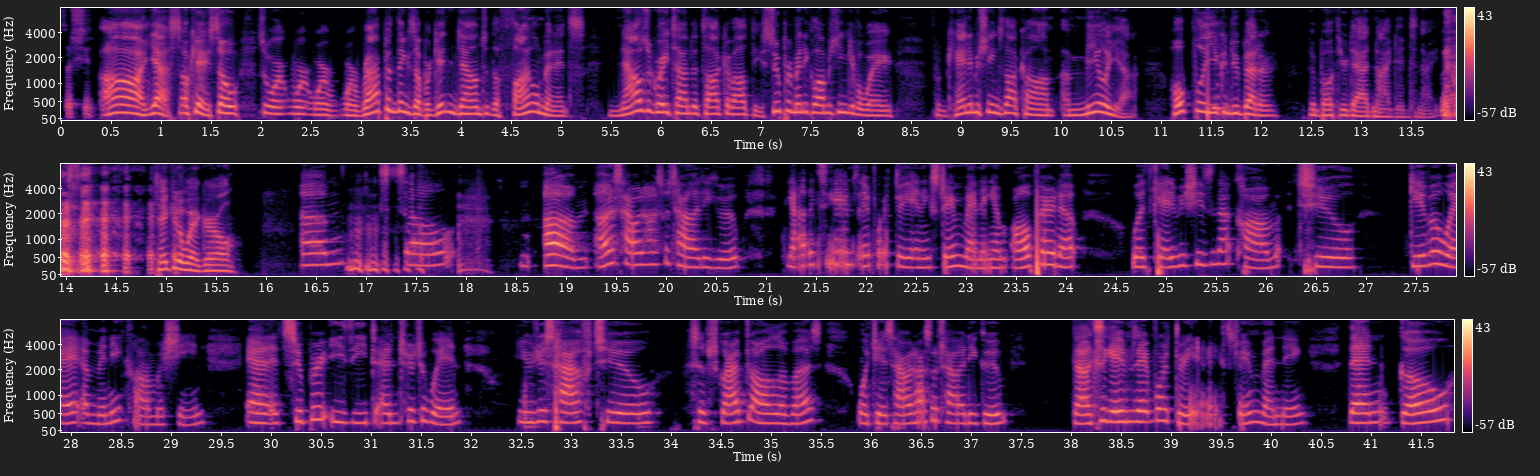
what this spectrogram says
So she Ah, yes. Okay, so so we're, we're we're we're wrapping things up. We're getting down to the final minutes. Now's a great time to talk about the Super Mini Claw Machine giveaway from CandyMachines.com. Emelia, hopefully you can do better than both your dad and I did tonight. Take it away, girl. Um, so, um, us Howard Hospitality Group, Galaxy Games 843, and Xtreme Vending have all paired up with CandyMachines.com to give away a mini claw machine, and it's super easy to enter to win. You just have to subscribe to all of us, which is Howard Hospitality Group, Galaxy Games 843, and Xtreme Vending. Then go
